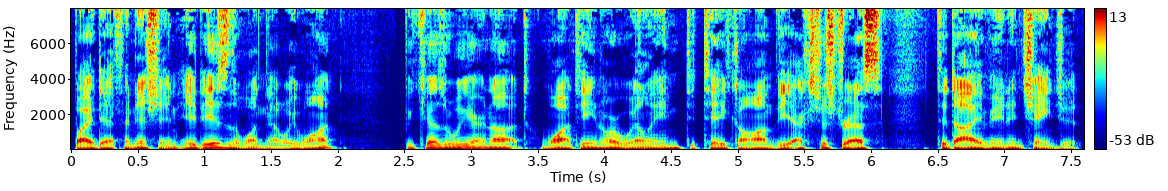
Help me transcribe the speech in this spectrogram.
by definition, it is the one that we want because we are not wanting or willing to take on the extra stress to dive in and change it.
